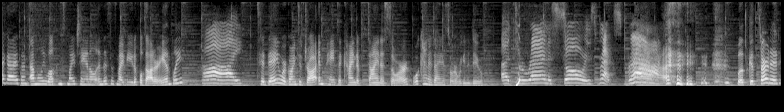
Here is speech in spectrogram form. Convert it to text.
Hi guys, I'm Emily. Welcome to my channel and this is my beautiful daughter Ansley. Hi. Today we're going to draw and paint a kind of dinosaur. What kind of dinosaur are we going to do? A Tyrannosaurus Rex. Rah! Ah. Let's get started.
